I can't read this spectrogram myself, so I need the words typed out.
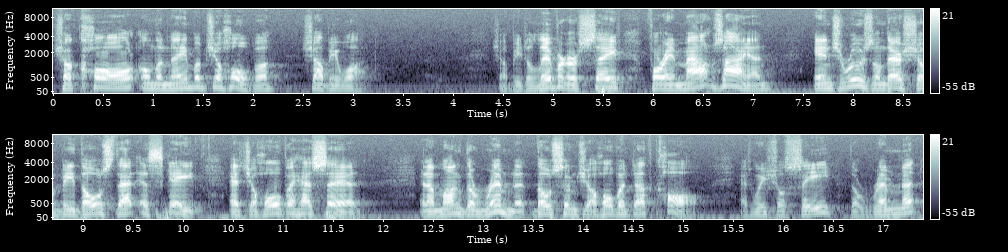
shall call on the name of Jehovah shall be what? Shall be delivered or saved. For in Mount Zion, in Jerusalem, there shall be those that escape, as Jehovah has said, and among the remnant, those whom Jehovah doth call. As we shall see, the remnant,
